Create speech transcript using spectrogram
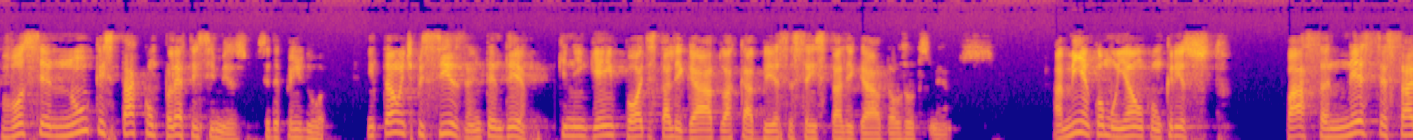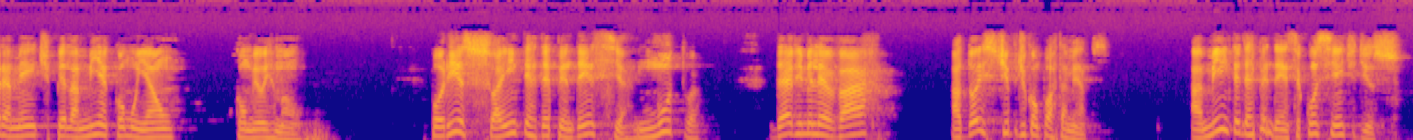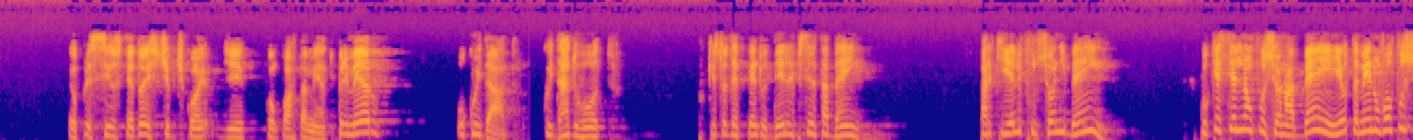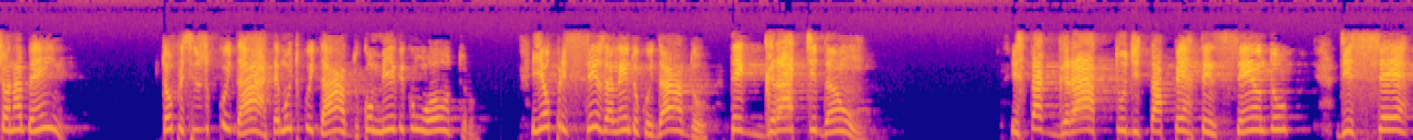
Você nunca está completo em si mesmo, você depende do outro. Então a gente precisa entender que ninguém pode estar ligado à cabeça sem estar ligado aos outros membros. A minha comunhão com Cristo passa necessariamente pela minha comunhão com meu irmão. Por isso, a interdependência mútua deve me levar a dois tipos de comportamentos. A minha interdependência, consciente disso, eu preciso ter dois tipos de comportamento. Primeiro, o cuidado. Cuidar do outro. Porque se eu dependo dele, ele precisa estar bem. Para que ele funcione bem. Porque se ele não funcionar bem, eu também não vou funcionar bem. Então eu preciso cuidar, ter muito cuidado comigo e com o outro. E eu preciso, além do cuidado, ter gratidão. Estar grato de estar pertencendo, de ser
